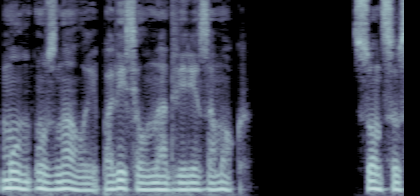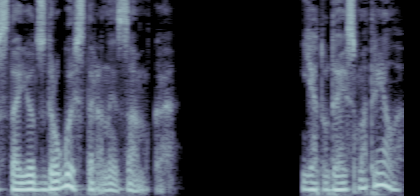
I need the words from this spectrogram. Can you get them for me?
Мун узнал и повесил на двери замок. Солнце встает с другой стороны замка. Я туда и смотрела.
